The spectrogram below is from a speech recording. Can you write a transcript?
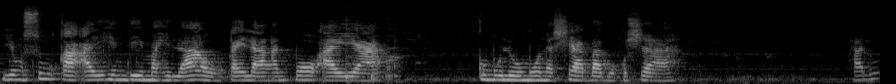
yung suka ay hindi mahilaw. Kailangan po ay uh, kumulo muna siya bago ko siya halo.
